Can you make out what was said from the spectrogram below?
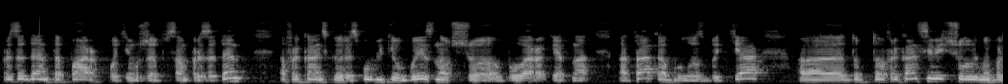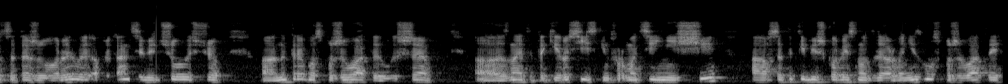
президента ПАР, потім вже сам президент Африканської Республіки визнав, що була ракетна атака, було збиття. Е, Тобто, африканці відчули. Ми про це теж говорили. Африканці відчули, що е, не треба споживати лише знаєте такі російські інформаційні щі, а все-таки більш корисно для організму споживати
